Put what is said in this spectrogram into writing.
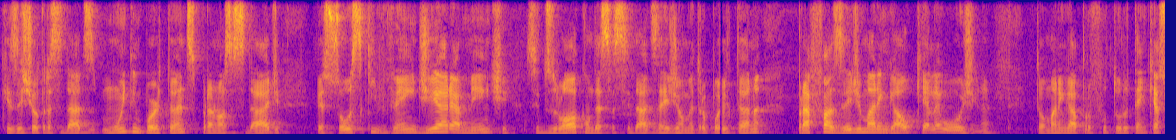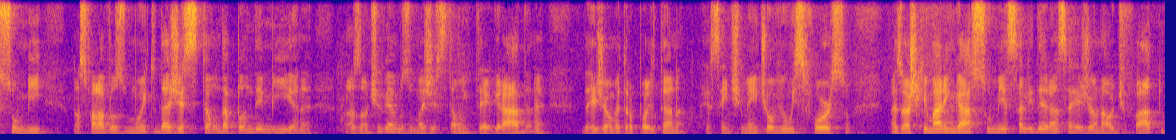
que existe outras cidades muito importantes para a nossa cidade, pessoas que vêm diariamente, se deslocam dessas cidades da região metropolitana para fazer de Maringá o que ela é hoje, né? Então, Maringá para o futuro tem que assumir. Nós falávamos muito da gestão da pandemia, né? Nós não tivemos uma gestão integrada, né, da região metropolitana. Recentemente houve um esforço, mas eu acho que Maringá assumir essa liderança regional de fato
